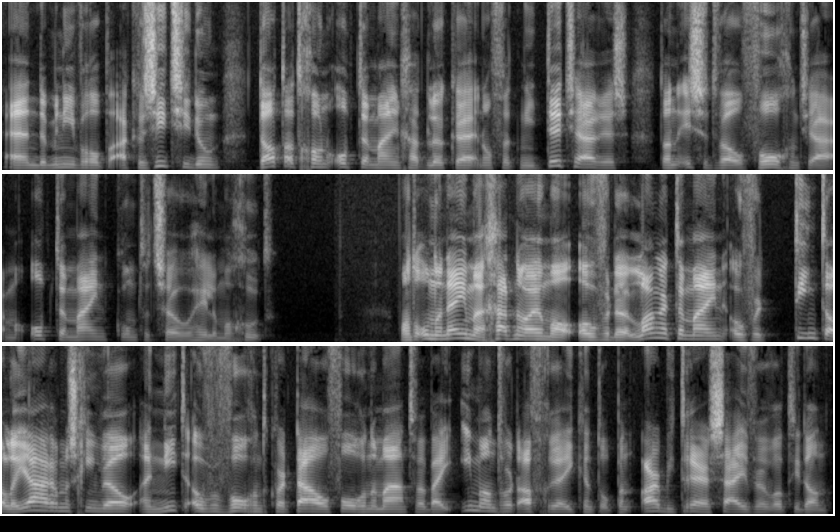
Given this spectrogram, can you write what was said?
en de manier waarop we acquisitie doen, dat dat gewoon op termijn gaat lukken. En of het niet dit jaar is, dan is het wel volgend jaar. Maar op termijn komt het zo helemaal goed. Want ondernemen gaat nou helemaal over de lange termijn, over tientallen jaren misschien wel, en niet over volgend kwartaal, volgende maand, waarbij iemand wordt afgerekend op een arbitrair cijfer wat hij dan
